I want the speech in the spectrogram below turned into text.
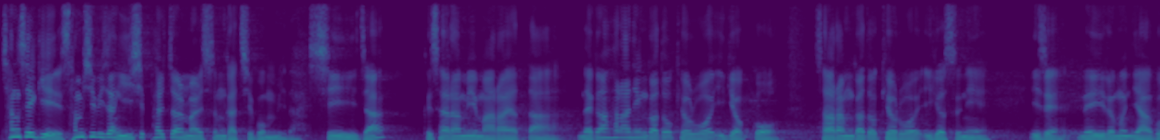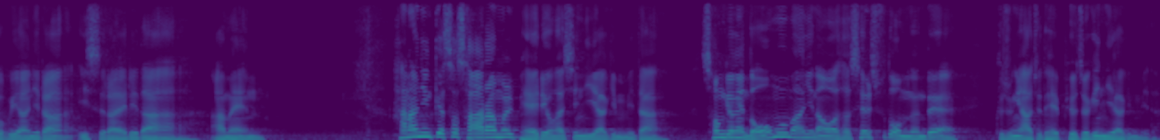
창세기 32장 28절 말씀 같이 봅니다. 시작. 그 사람이 말하였다. 내가 하나님과도 겨루어 이겼고 사람과도 겨루어 이겼으니 이제 내 이름은 야곱이 아니라 이스라엘이다. 아멘. 하나님께서 사람을 배려하신 이야기입니다. 성경에 너무 많이 나와서 셀 수도 없는데 그 중에 아주 대표적인 이야기입니다.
